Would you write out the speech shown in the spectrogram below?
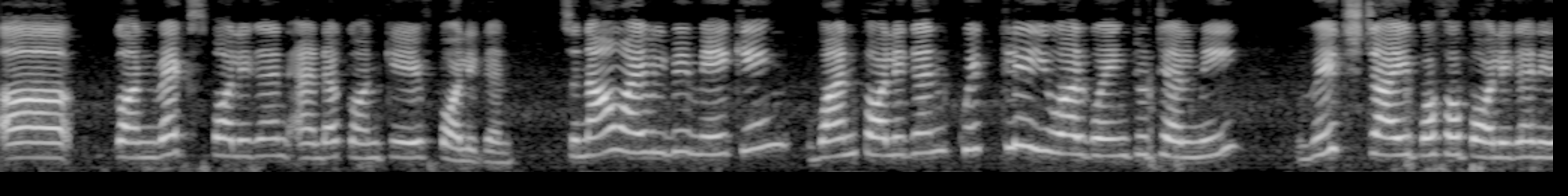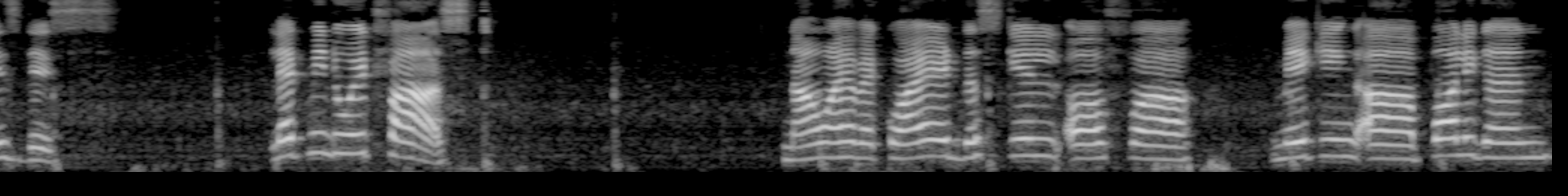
a convex polygon and a concave polygon. So now I will be making one polygon. Quickly you are going to tell me which type of a polygon is this. Let me do it fast. Now I have acquired the skill of uh, making a polygon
